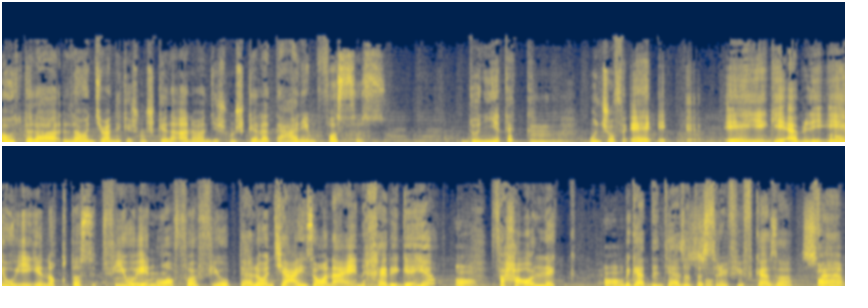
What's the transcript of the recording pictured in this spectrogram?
قلت لها لو انت ما عندكيش مشكلة أنا ما عنديش مشكلة تعالي نفصص دنيتك مم. ونشوف إيه إيه يجي قبل إيه. ويجي نقتصد فيه وايه. نوفر فيه وبتاع لو انت عايزة وأنا عين خارجية آه فهقول لك آه بجد انت عايزة. تصرفي في كذا. فاهم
